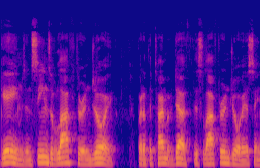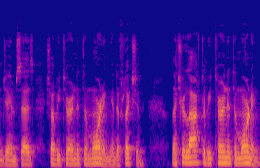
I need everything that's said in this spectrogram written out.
games, and scenes of laughter and joy. But at the time of death, this laughter and joy, as St. James says, shall be turned into mourning and affliction. Let your laughter be turned into mourning,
